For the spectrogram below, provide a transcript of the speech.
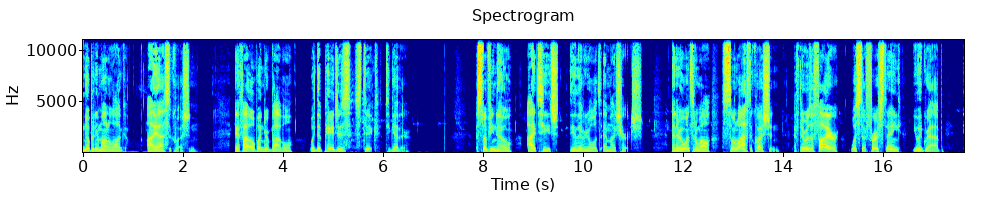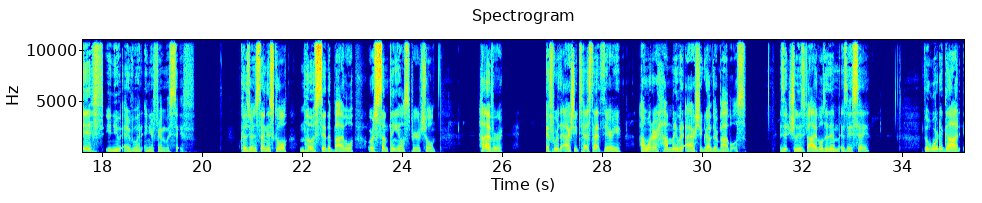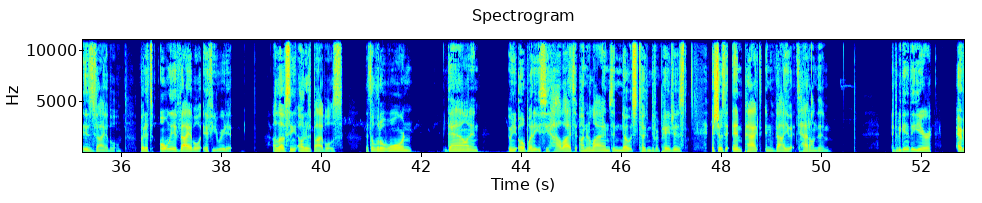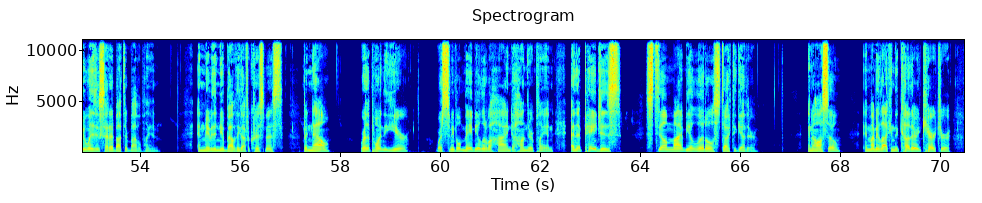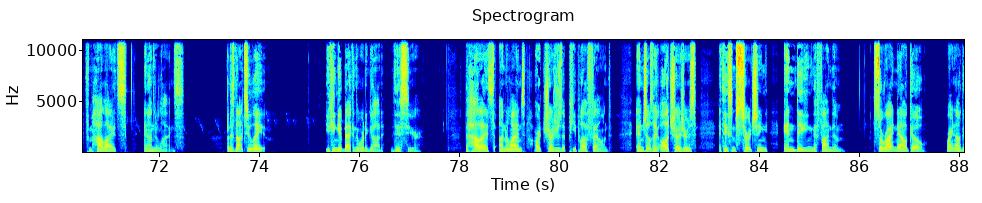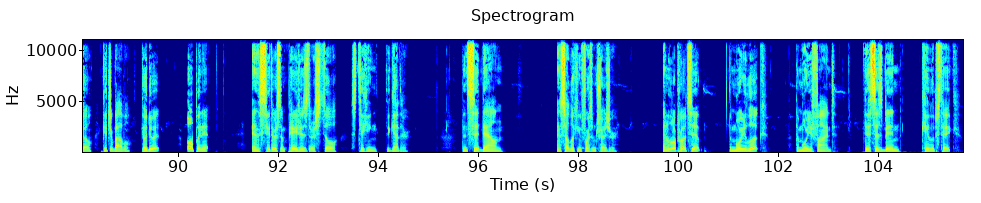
In the opening monologue, I asked the question If I opened your Bible, would the pages stick together? As some of you know, I teach the 11 year olds at my church. And every once in a while, someone will ask the question If there was a fire, what's the first thing you would grab if you knew everyone in your family was safe? Because during Sunday school, most say the Bible or something else spiritual. However, if we were to actually test that theory, I wonder how many would actually grab their Bibles. Is it truly as valuable to them as they say? The Word of God is valuable, but it's only valuable if you read it. I love seeing elders' Bibles that's a little worn down, and when you open it, you see highlights and underlines and notes tucked in different pages. It shows the impact and value it's had on them. At the beginning of the year, everyone is excited about their Bible plan and maybe the new Bible they got for Christmas. But now we're at the point in the year where some people may be a little behind on their plan, and the pages still might be a little stuck together. And also, it might be lacking the color and character from highlights and underlines. But it's not too late. You can get back in the Word of God this year. The highlights, the underlines are treasures that people have found. And just like all treasures, it takes some searching and digging to find them. So right now, go Right now, go get your Bible, go do it, open it, and see if there are some pages that are still sticking together. Then sit down and start looking for some treasure. And a little pro tip the more you look, the more you find. This has been Caleb's Take.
